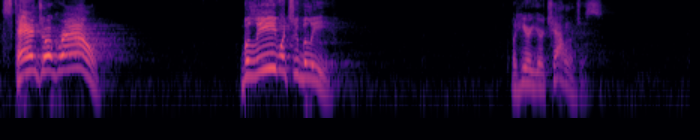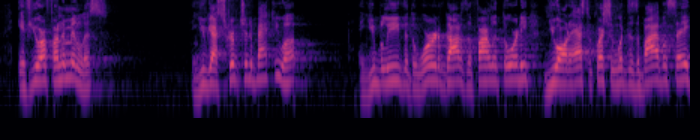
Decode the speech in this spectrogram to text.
Stand your ground. Believe what you believe. But here are your challenges. If you are a fundamentalist and you've got scripture to back you up, and you believe that the Word of God is the final authority, you ought to ask the question, what does the Bible say?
